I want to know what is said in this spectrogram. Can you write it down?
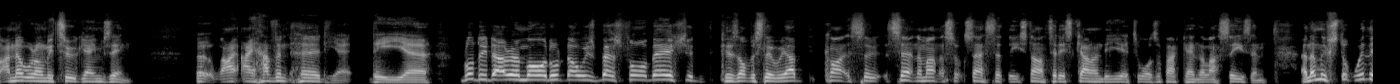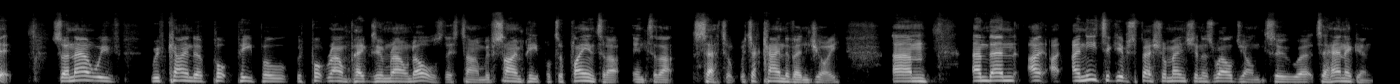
I know we're only two games in, but I, I haven't heard yet the uh, bloody Darren Moore don't know his best formation because obviously we had quite a certain amount of success at the start of this calendar year towards the back end of last season, and then we've stuck with it. So now we've we've kind of put people we've put round pegs in round holes this time. We've signed people to play into that into that setup, which I kind of enjoy. Um, and then I, I need to give special mention as well, Jon, to uh, to Heneghan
